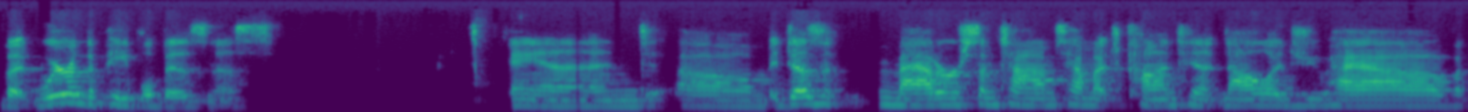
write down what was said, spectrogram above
but we're in the people business, and um, it doesn't matter sometimes how much content knowledge you have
